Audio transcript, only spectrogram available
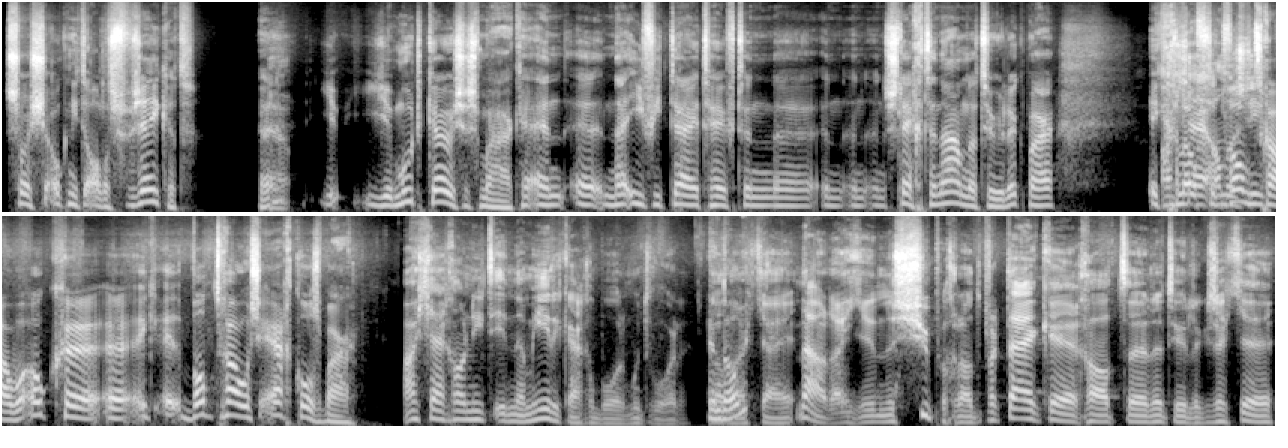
Zoals je ook niet alles verzekert. Hè? Je, je moet keuzes maken. En uh, naïviteit heeft een, uh, een, een, slechte naam natuurlijk. Maar ik geloof dat wantrouwen niet... ook... Uh, ik, wantrouwen is erg kostbaar. Had jij gewoon niet in Amerika geboren moeten worden? En dan? Had jij, nou, dan had je een supergrote praktijk gehad natuurlijk. Dus dat je,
